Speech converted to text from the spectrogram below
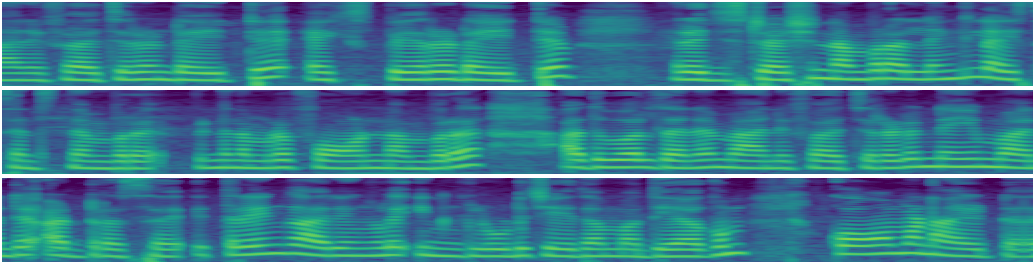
manufacturing date expiry date registration number അല്ലെങ്കിൽ ലൈസൻസ് നമ്പർ പിന്നെ നമ്മുടെ ഫോൺ നമ്പർ അതുപോലെ തന്നെ മാനുഫാക്ചറുടെ നെയിം ആൻഡ് അഡ്രസ്സ് ഇത്രയും കാര്യങ്ങൾ ഇൻക്ലൂഡ് ചെയ്താൽ മതിയാകും. കോമൺ ആയിട്ട്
